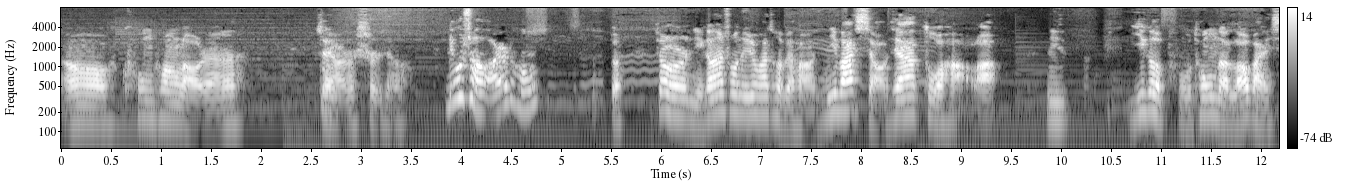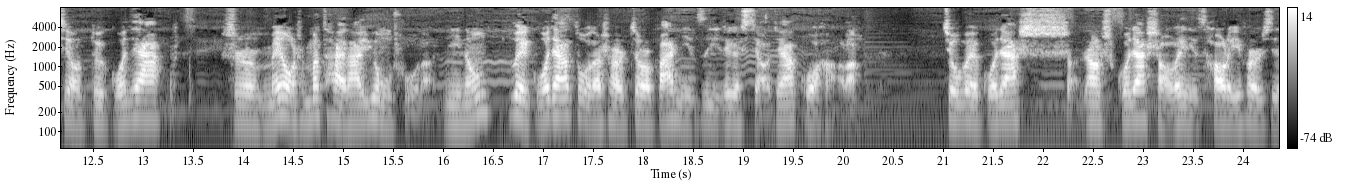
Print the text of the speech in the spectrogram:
然后空窗老人这样的事情。留守儿童。对，就是你刚才说那句话特别好，你把小家做好了。你一个普通的老百姓对国家是没有什么太大用处的。你能为国家做的事儿，就是把你自己这个小家过好了，就为国家少让国家少为你操了一份心。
